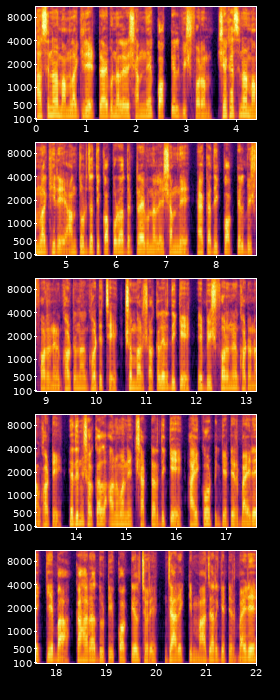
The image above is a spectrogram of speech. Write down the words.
হাসিনার মামলা ঘিরে ট্রাইব্যুনালের সামনে ককটেল বিস্ফোরণ। শেখ হাসিনার মামলা ঘিরে আন্তর্জাতিক অপরাধ ট্রাইব্যুনালের সামনে একাধিক ককটেল বিস্ফোরণের ঘটনা ঘটেছে। সোমবার সকালের দিকে এ বিস্ফোরণের ঘটনা ঘটে। এদিন সকাল আনুমানিক সাতটার দিকে হাইকোর্ট গেটের বাইরে কে বা কাহারা দুটি ককটেল চড়ে যার একটি মাজার গেটের বাইরে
